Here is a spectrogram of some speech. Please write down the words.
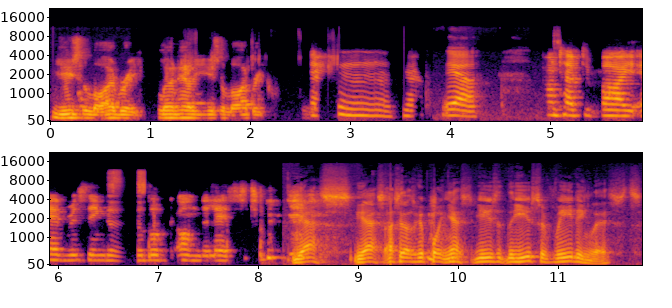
Use the library. Learn how to use the library. Mm, yeah. Yeah. Don't have to buy every single book on the list. yes, yes. Actually, that's a good point. Yes, use the use of reading lists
